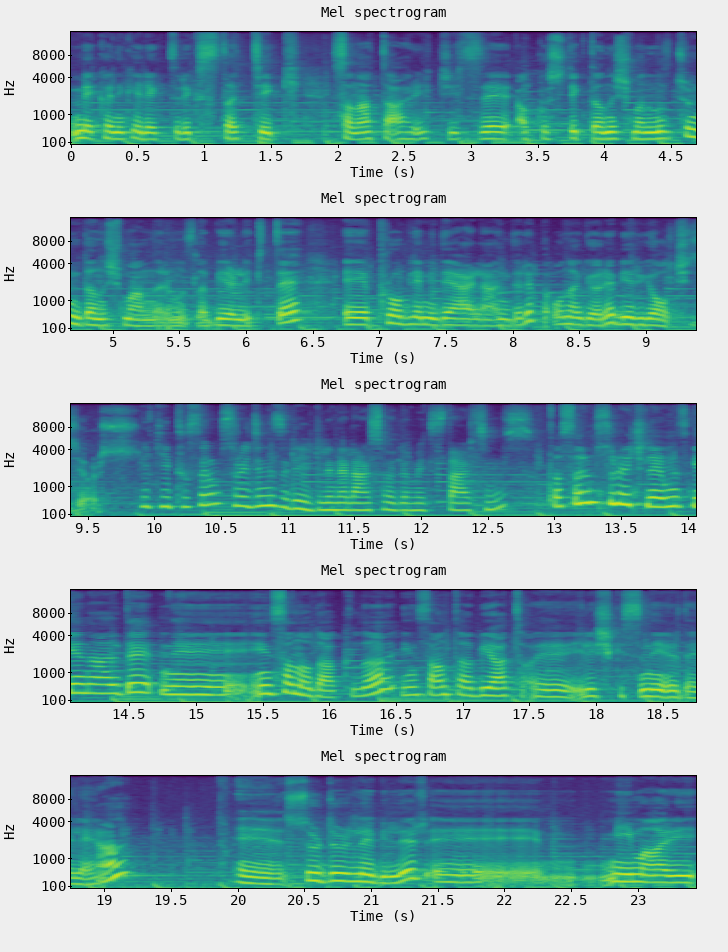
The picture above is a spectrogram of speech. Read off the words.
mekanik, elektrik, statik, sanat tarihçisi, akustik danışmanımız, tüm danışmanlarımızla birlikte e, problemi değerlendirip ona göre bir yol çiziyoruz. Peki tasarım süreciniz ile ilgili neler söylemek istersiniz? Tasarım süreçlerimiz genelde e, insan odaklı, insan tabiat e, ilişkisini irdeleyen, e, sürdürülebilir e, mimari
